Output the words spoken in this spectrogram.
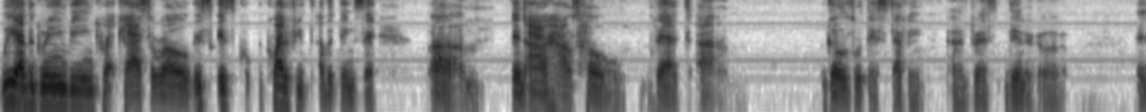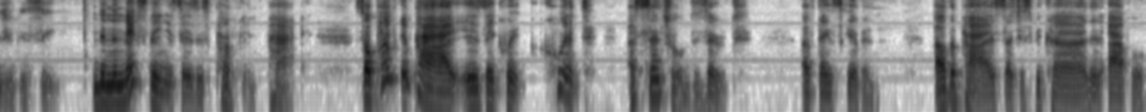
We have the green bean casserole. It's, it's quite a few other things that um, in our household that um, goes with that stuffing uh, dress dinner, or as you can see. And then the next thing it says is pumpkin pie. So pumpkin pie is a quint, quint essential dessert of Thanksgiving. Other pies, such as pecan and apple,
